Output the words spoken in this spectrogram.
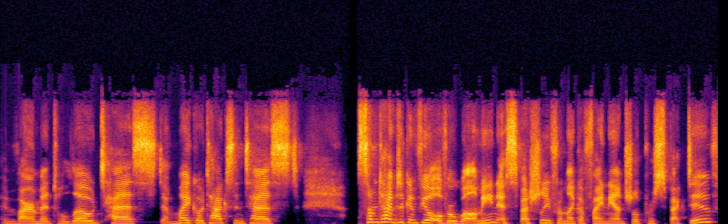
environmental load test, a mycotoxin test. Sometimes it can feel overwhelming, especially from like a financial perspective.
